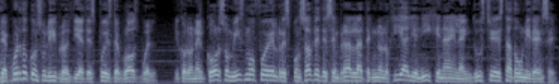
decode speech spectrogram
De acuerdo con su libro El día después de Roswell, el coronel Corso mismo fue el responsable de sembrar la tecnología alienígena en la industria estadounidense.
